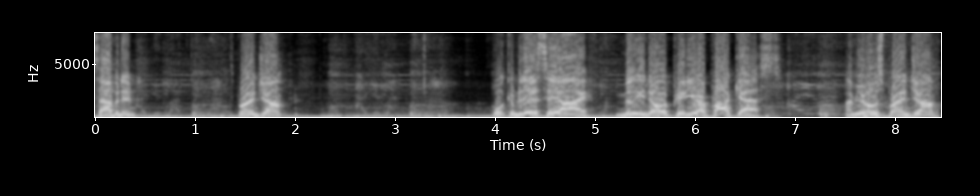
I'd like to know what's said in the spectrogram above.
What's happening? It's Brian Jump. Welcome to the SAI Million Dollar PDR Podcast. I'm your host, Brian Jump.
